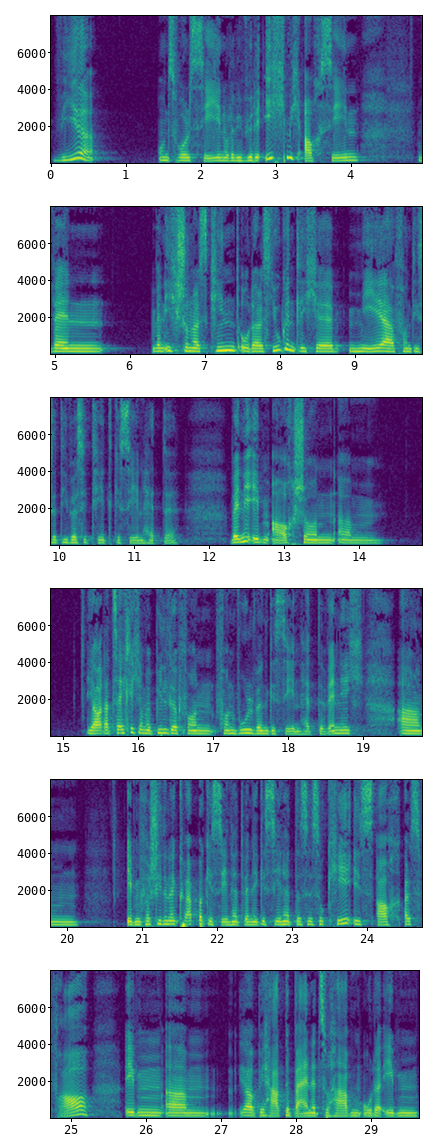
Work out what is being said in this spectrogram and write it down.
wir uns wohl sehen oder wie würde ich mich auch sehen, wenn, wenn ich schon als Kind oder als Jugendliche mehr von dieser Diversität gesehen hätte wenn ich eben auch schon ähm, ja tatsächlich einmal Bilder von von Vulven gesehen hätte, wenn ich ähm, eben verschiedene Körper gesehen hätte, wenn ich gesehen hätte, dass es okay ist, auch als Frau eben ähm, ja behaarte Beine zu haben oder eben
